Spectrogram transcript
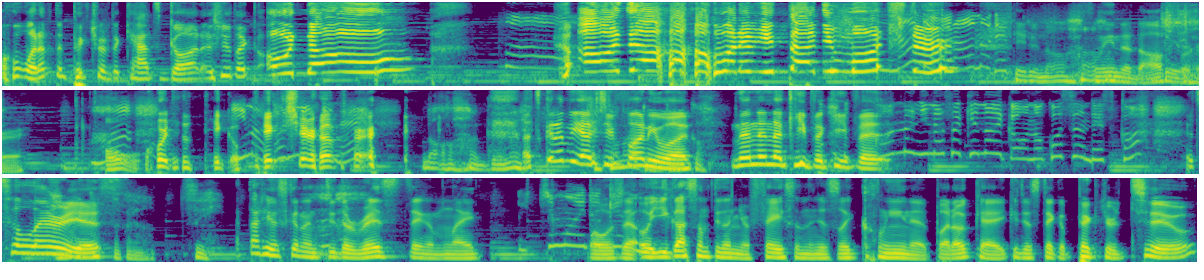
Oh, what if the picture of the cat's gone? And she's like, oh no! Oh no! What have you done, you monster? clean it off for her. Oh, or just take a picture of her. That's gonna be actually funny one. No, no, no, keep it, keep it. It's hilarious. I thought he was gonna do the wrist thing and like, what was that? Oh, you got something on your face and then just like clean it. But okay, you can just take a picture too.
